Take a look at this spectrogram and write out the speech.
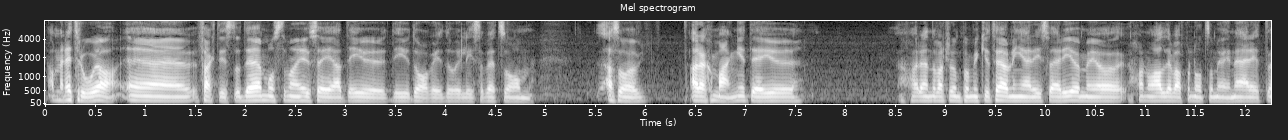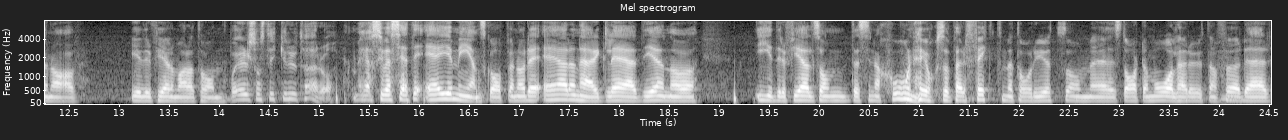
Ja, men det tror jag eh, faktiskt. Och det måste man ju säga att det är ju, det är ju David och Elisabeth som, alltså arrangemanget är ju, har ändå varit runt på mycket tävlingar i Sverige, men jag har nog aldrig varit på något som är i närheten av Idre fjällmaraton. Vad är det som sticker ut här då? Men jag skulle vilja säga att det är gemenskapen och det är den här glädjen och Idrefjäll som destination är ju också perfekt med torget som eh, start och mål här utanför där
